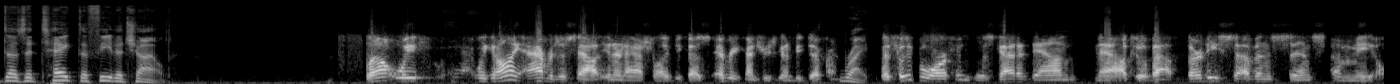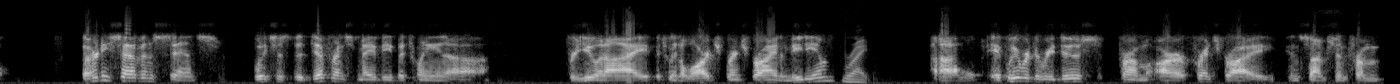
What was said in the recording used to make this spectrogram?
does it take to feed a child? Well, we we can only average this out internationally because every country is going to be different. Right. But Food for Orphans has got it down now to about 37 cents a meal. 37 cents, which is the difference maybe between, uh, for you and I, between a large French fry and a medium. Right. Uh, if we were to reduce from our French fry consumption from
